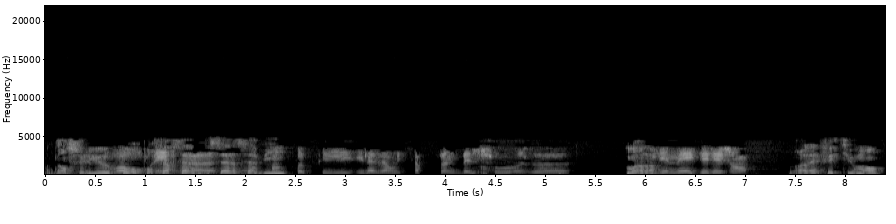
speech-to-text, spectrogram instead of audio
dans ce lieu pour, pour faire sa, sa, sa propre vie. entreprise, il avait envie de faire plein de belles choses. euh, Voilà. Il aimait aider les gens. Voilà, effectivement.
